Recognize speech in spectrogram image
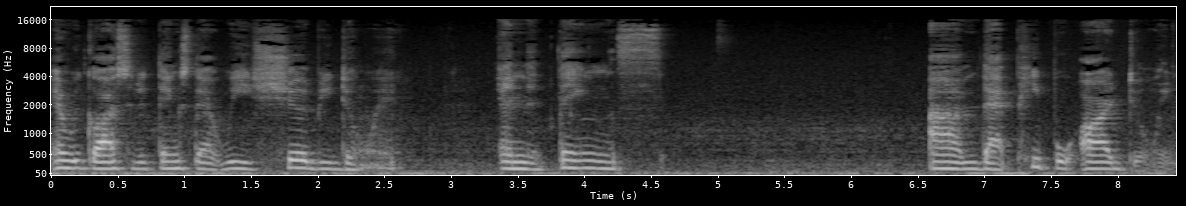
in regards to the things that we should be doing and the things um, that people are doing.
